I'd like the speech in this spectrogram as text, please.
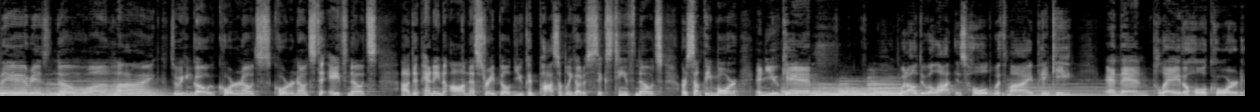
there is no one like. So we can go quarter notes, quarter notes to eighth notes. Uh, depending on the straight build, you could possibly go to 16th notes or something more. And you can, what I'll do a lot is hold with my pinky and then play the whole chord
